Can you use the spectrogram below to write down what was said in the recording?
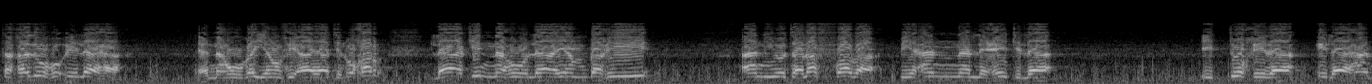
اتخذوه إلها. لأنه مبين في آيات أخر لكنه لا ينبغي أن يتلفظ بأن العجل اتخذ إلها.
